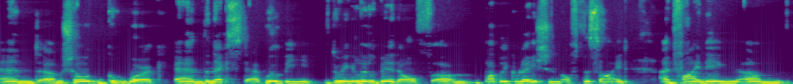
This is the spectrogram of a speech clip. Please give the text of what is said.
and um, show good work. And the next step will be doing a little bit of um, public relation of the site and finding um,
